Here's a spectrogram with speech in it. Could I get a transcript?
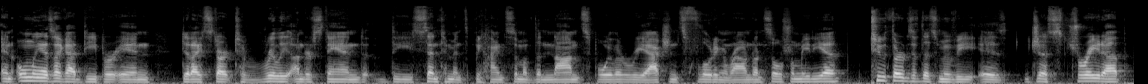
And only as I got deeper in did I start to really understand the sentiments behind some of the non spoiler reactions floating around on social media. Two thirds of this movie is just straight up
